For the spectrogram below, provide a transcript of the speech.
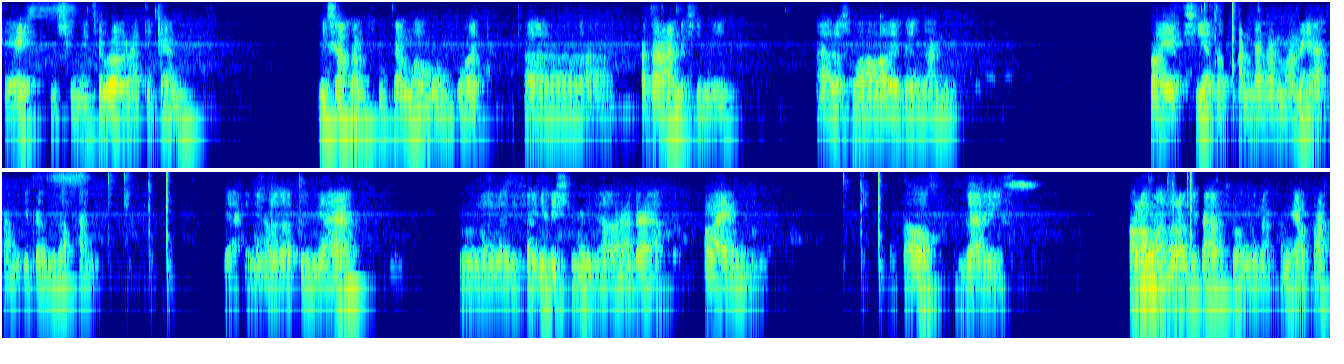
Oke, di sini coba perhatikan. Misalkan kita mau membuat eh, di sini harus mengawali dengan proyeksi atau pandangan mana yang akan kita gunakan. Ya, ini salah satunya. Lanjut lagi di sini misalkan ada line atau garis. Kalau manual kita harus menggunakan ya apa?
